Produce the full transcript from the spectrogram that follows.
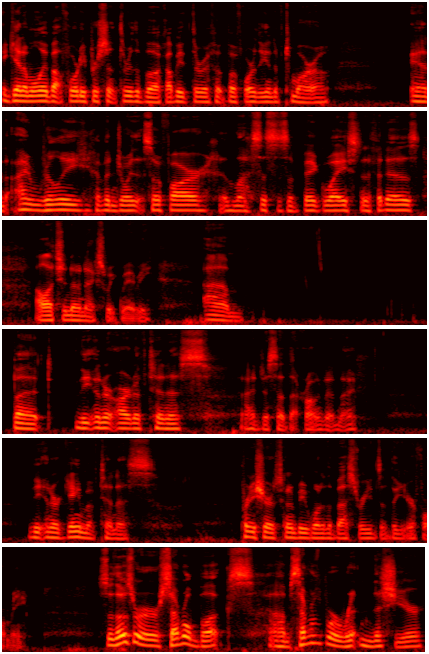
again, I'm only about 40% through the book. I'll be through it before the end of tomorrow. And I really have enjoyed it so far, unless this is a big waste. And if it is, I'll let you know next week, maybe. Um, but The Inner Art of Tennis, I just said that wrong, didn't I? The Inner Game of Tennis. Pretty sure it's going to be one of the best reads of the year for me. So, those were several books. Um, several were written this year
